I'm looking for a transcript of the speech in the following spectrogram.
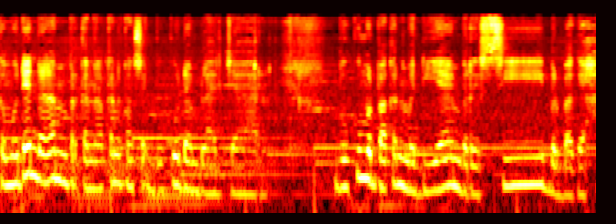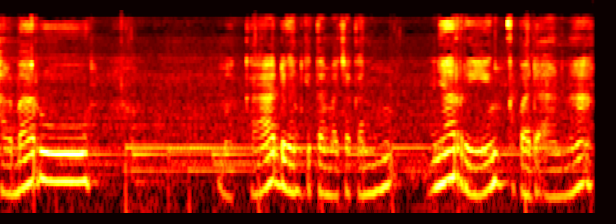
Kemudian dalam memperkenalkan konsep buku dan belajar. Buku merupakan media yang berisi berbagai hal baru. Maka dengan kita membacakan nyaring kepada anak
